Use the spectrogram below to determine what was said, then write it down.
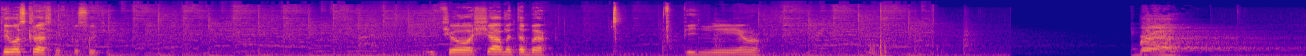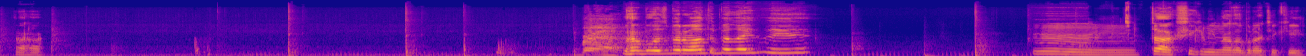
ти воскресник, по суті. Нічого, ща ми тебе піднімемо. Bruh. Ага. Нам було збирати тебе знайти. Так, скільки мені треба брати, окей.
